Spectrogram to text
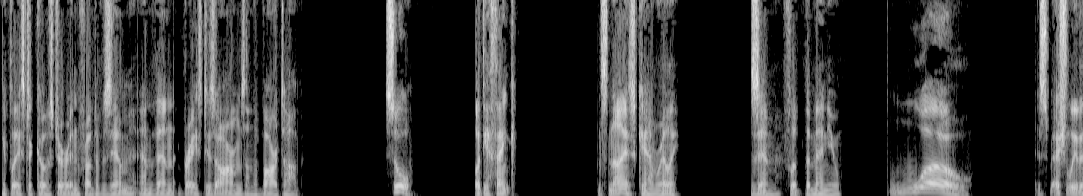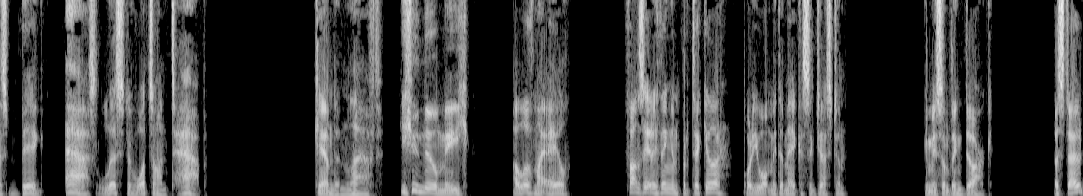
He placed a coaster in front of Zim and then braced his arms on the bar top. So, what do you think? It's nice, Cam, really. Zim flipped the menu. Whoa! Especially this big ass list of what's on tap. Camden laughed. You know me. I love my ale. Fancy anything in particular, or you want me to make a suggestion? Give me something dark. A stout?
